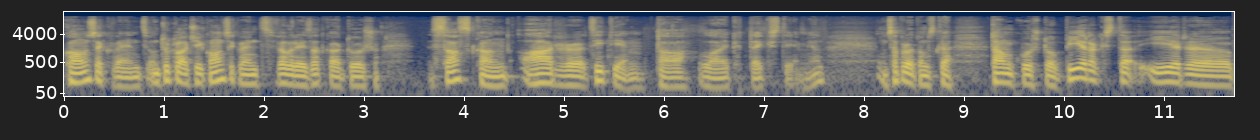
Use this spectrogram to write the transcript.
konsekvence, un turklāt šī konsekvence, vēlreiz atkārtošu, saskan ar citiem tā laika tekstiem. Ja? Un saprotams, ka tam, kurš to pieraksta, ir uh,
